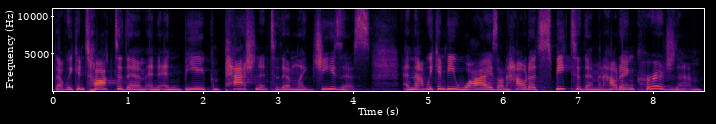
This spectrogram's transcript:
that we can talk to them and, and be compassionate to them like Jesus, and that we can be wise on how to speak to them and how to encourage them.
